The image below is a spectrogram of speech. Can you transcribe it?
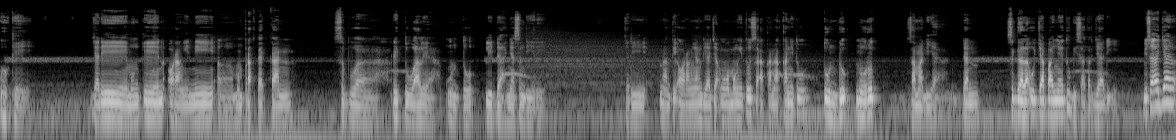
Oke. Jadi mungkin orang ini uh, mempraktekkan sebuah ritual ya untuk lidahnya sendiri. Jadi nanti orang yang diajak ngomong itu seakan-akan itu tunduk nurut sama dia dan segala ucapannya itu bisa terjadi. Bisa aja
